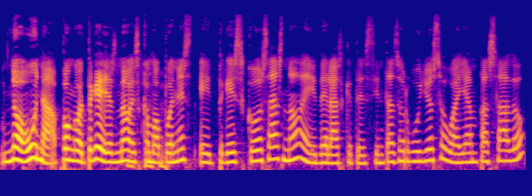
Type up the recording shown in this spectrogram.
no una, pongo tres, ¿no? Es como pones eh, tres cosas, ¿no? Eh, de las que te sientas orgulloso o hayan pasado,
